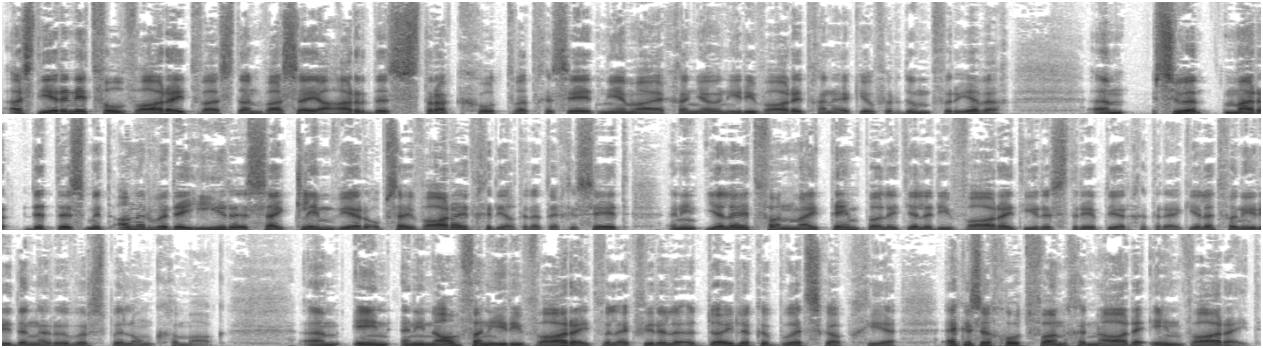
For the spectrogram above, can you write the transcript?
As die Here net vol waarheid was, dan was hy 'n harde, strak God wat gesê het: "Nee, maar ek gaan jou in hierdie waarheid gaan ek jou verdoem vir ewig." Ehm um, so maar dit is met ander woorde hier is sy klem weer op sy waarheid gedeelte dat hy gesê het in julle het van my tempel het julle die waarheid hier 'n streep deurgetrek. Julle het van hierdie dinge rowerspelonk gemaak. Um en in die naam van hierdie waarheid wil ek vir julle 'n duidelike boodskap gee. Ek is 'n God van genade en waarheid.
